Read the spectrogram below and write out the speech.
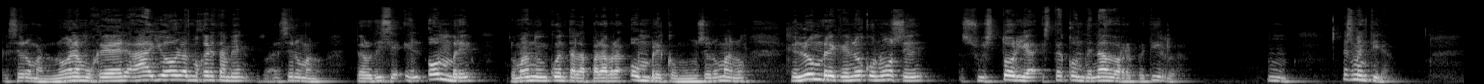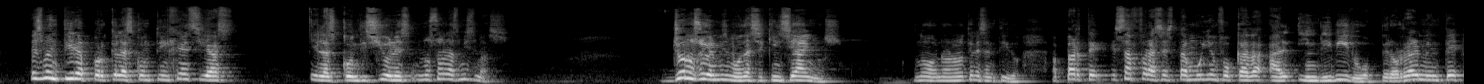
el ser humano, no la mujer, ah, yo, las mujeres también, el ser humano, pero dice, el hombre, tomando en cuenta la palabra hombre como un ser humano, el hombre que no conoce su historia está condenado a repetirla. Mm, es mentira. Es mentira porque las contingencias y las condiciones no son las mismas. Yo no soy el mismo de hace 15 años. No, no, no tiene sentido. Aparte, esa frase está muy enfocada al individuo, pero realmente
